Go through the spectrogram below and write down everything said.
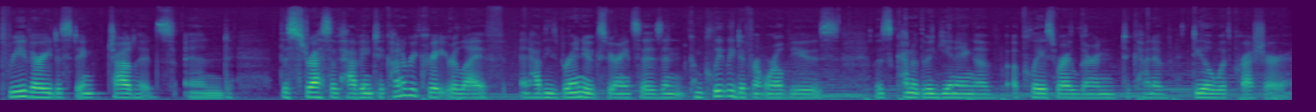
three very distinct childhoods. And the stress of having to kind of recreate your life and have these brand new experiences and completely different worldviews was kind of the beginning of a place where I learned to kind of deal with pressure.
